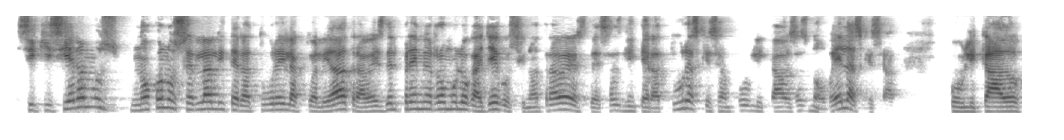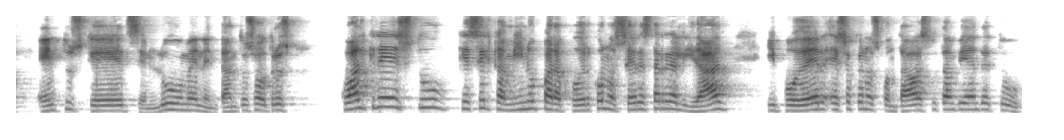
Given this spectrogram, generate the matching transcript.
si quisiéramos no conocer la literatura y la actualidad a través del premio Rómulo Gallegos, sino a través de esas literaturas que se han publicado, esas novelas que se han publicado en Tusquets, en Lumen, en tantos otros. ¿Cuál crees tú que es el camino para poder conocer esta realidad y poder, eso que nos contabas tú también de tu,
